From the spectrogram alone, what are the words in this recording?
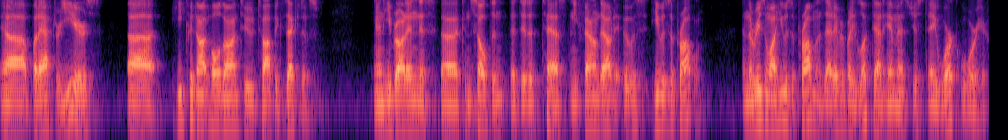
Uh, but after years, uh, he could not hold on to top executives. And he brought in this uh, consultant that did a test, and he found out it was he was the problem. And the reason why he was a problem is that everybody looked at him as just a work warrior,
